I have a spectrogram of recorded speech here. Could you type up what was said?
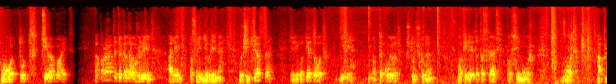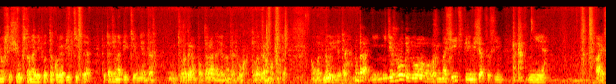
Вот, тут терабайт. Аппарат это когда уже лень, а лень в последнее время очень часто. Или вот это вот, или вот такую вот штучку, да. Вот, или это таскать по всему. Вот. А плюс еще установить вот такой объектив, да. Тут один объектив, нет, да, килограмм-полтора, наверное, до двух килограммов. Вот, ну и это, ну да, не, не тяжелый, но носить, перемещаться с ним не айс,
